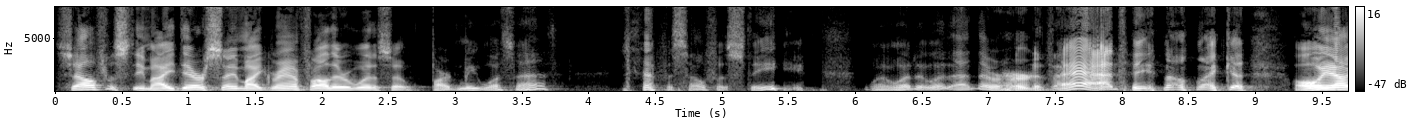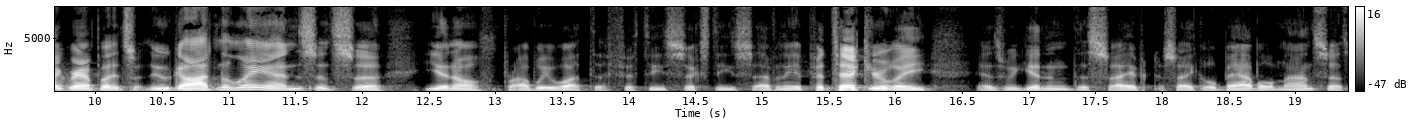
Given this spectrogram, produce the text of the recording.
Self esteem. I dare say my grandfather would have said, Pardon me, what's that? self esteem. What, what, what, I've never heard of that. You know, like, a, oh yeah, Grandpa, it's a new God in the land since, uh, you know, probably what, the 50s, 60s, 70s, particularly as we get into the cycle psychobabble nonsense.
